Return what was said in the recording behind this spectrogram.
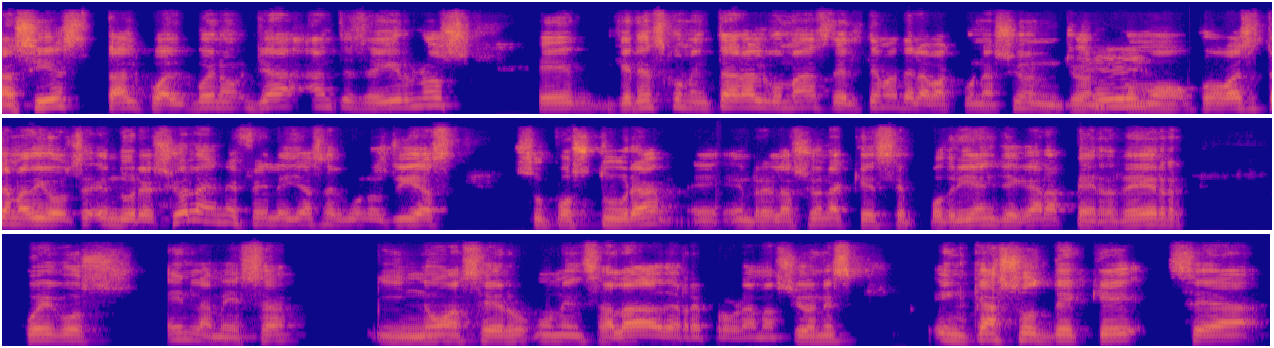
así es, tal cual. Bueno, ya antes de irnos, eh, ¿querías comentar algo más del tema de la vacunación, John? ¿Cómo, ¿Cómo, va ese tema? Digo, endureció la NFL ya hace algunos días su postura eh, en relación a que se podrían llegar a perder juegos en la mesa y no hacer una ensalada de reprogramaciones en caso de que sea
